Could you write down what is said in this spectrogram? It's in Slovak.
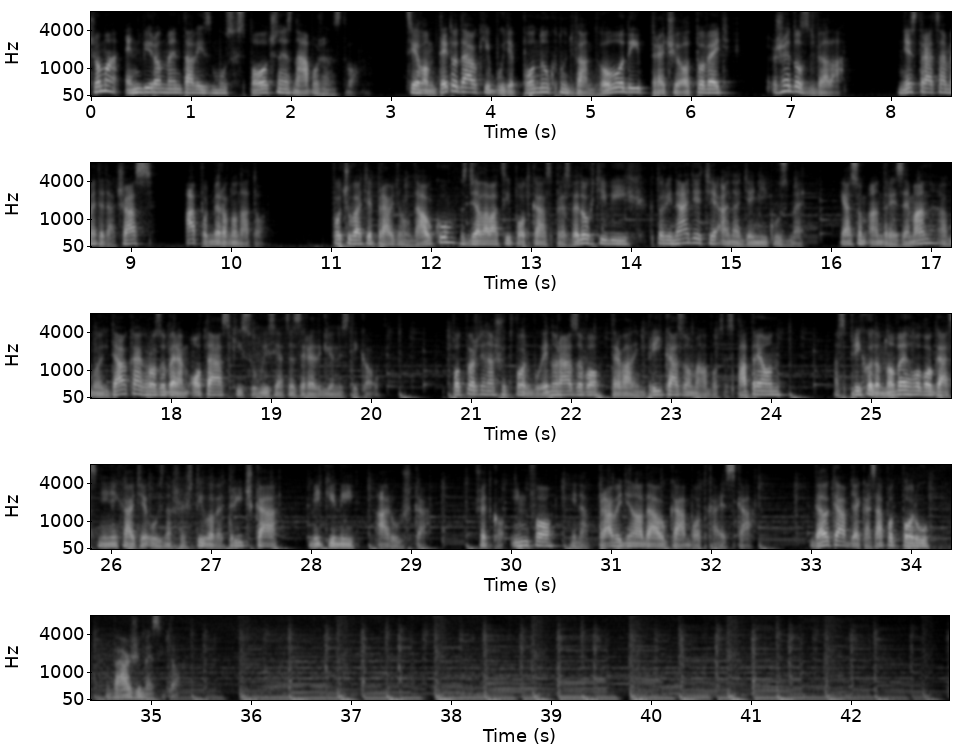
Čo má environmentalizmus spoločné s náboženstvom? Cieľom tejto dávky bude ponúknuť vám dôvody, prečo je odpoveď, že dosť veľa. Nestrácame teda čas a poďme rovno na to. Počúvate pravidelnú dávku, vzdelávací podcast pre zvedochtivých, ktorý nájdete aj na denníku ZME. Ja som Andrej Zeman a v mojich dávkach rozoberám otázky súvisiace s religionistikou. Podporte našu tvorbu jednorázovo, trvalým príkazom alebo cez Patreon a s príchodom nového loga si nenechajte ujsť naše štýlové trička, mikiny a rúška. Všetko info je na pravidelnadavka.sk. Veľká vďaka za podporu, vážime si to.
